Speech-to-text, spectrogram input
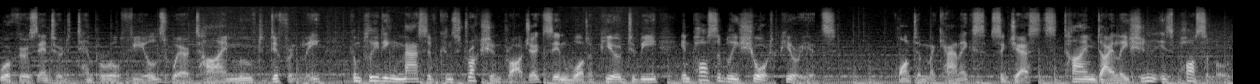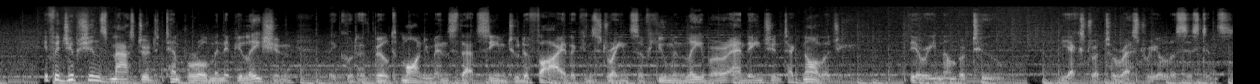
Workers entered temporal fields where time moved differently, completing massive construction projects in what appeared to be impossibly short periods. Quantum mechanics suggests time dilation is possible. If Egyptians mastered temporal manipulation, they could have built monuments that seem to defy the constraints of human labor and ancient technology. Theory number two, the extraterrestrial assistance.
